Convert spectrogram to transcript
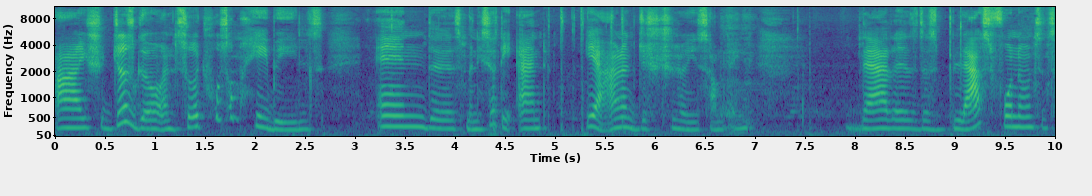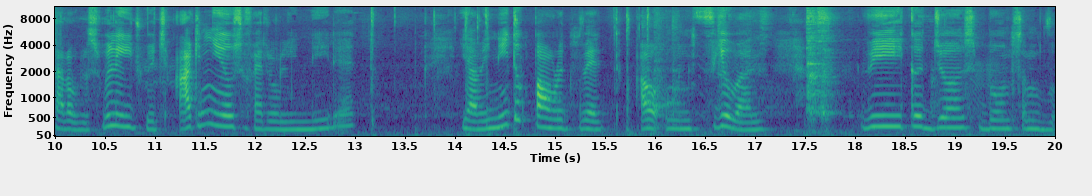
I should just go and search for some hay bales in this mini city and yeah I'm gonna just show you something. That is this blast furnace inside of this village which I can use if I really need it. Yeah we need to power it with our own fuel we could just burn some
